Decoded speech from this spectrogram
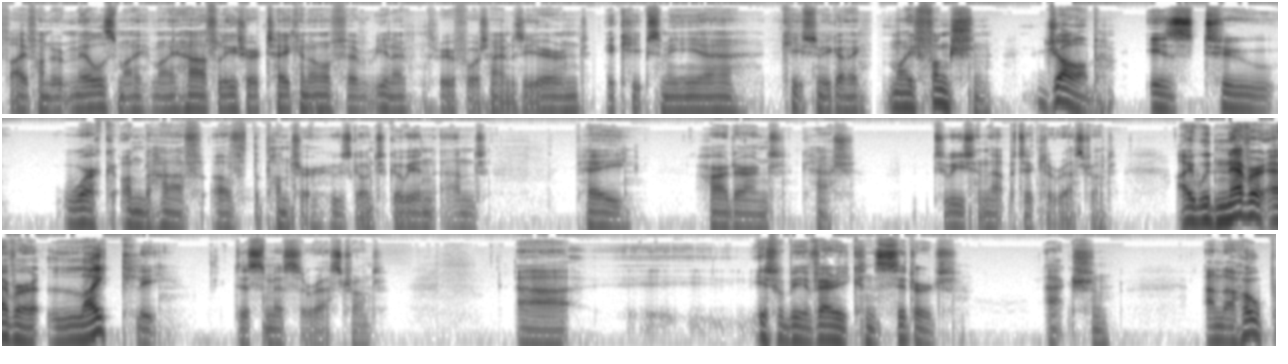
500 mils, my, my half liter taken off, every, you know, three or four times a year, and it keeps me uh, keeps me going. My function, job, is to work on behalf of the punter who's going to go in and pay hard-earned cash to eat in that particular restaurant. I would never ever lightly dismiss a restaurant. Uh, it would be a very considered action. And I hope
